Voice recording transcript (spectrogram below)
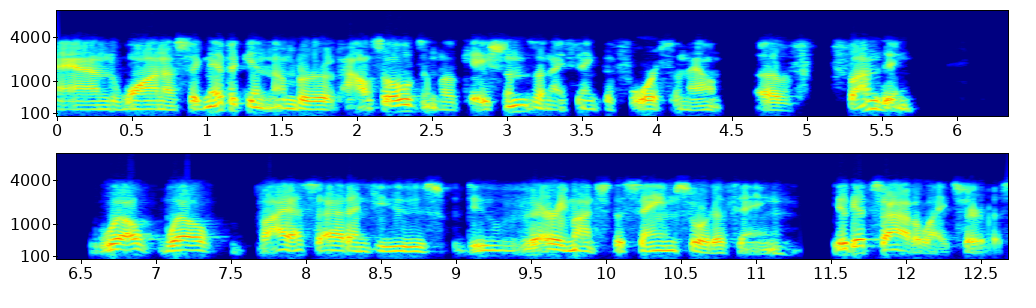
and won a significant number of households and locations, and I think the fourth amount of funding. Well, well, Viasat and Hughes do very much the same sort of thing. You get satellite service.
